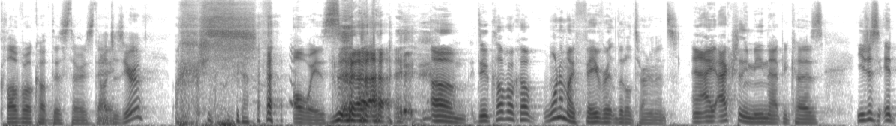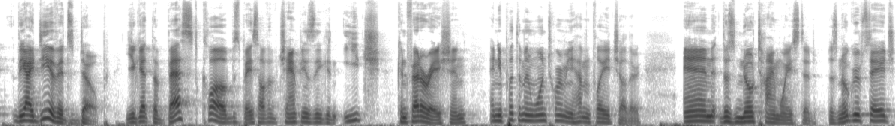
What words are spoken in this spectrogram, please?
Club World Cup this Thursday. Al Jazira? Always. um, dude, Club World Cup, one of my favorite little tournaments. And I actually mean that because you just it the idea of it's dope. You get the best clubs based off of Champions League in each confederation, and you put them in one tournament, you have them play each other. And there's no time wasted. There's no group stage.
